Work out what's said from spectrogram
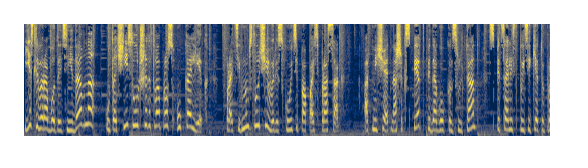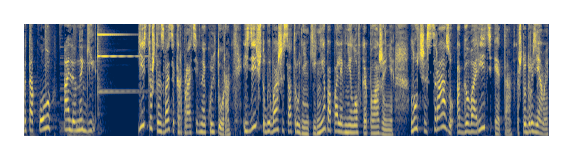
Если вы работаете недавно, уточните лучше этот вопрос у коллег. В противном случае вы рискуете попасть в просак – отмечает наш эксперт, педагог-консультант, специалист по этикету и протоколу Алена Гиль. Есть то, что называется корпоративная культура. И здесь, чтобы ваши сотрудники не попали в неловкое положение, лучше сразу оговорить это, что, друзья мои,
